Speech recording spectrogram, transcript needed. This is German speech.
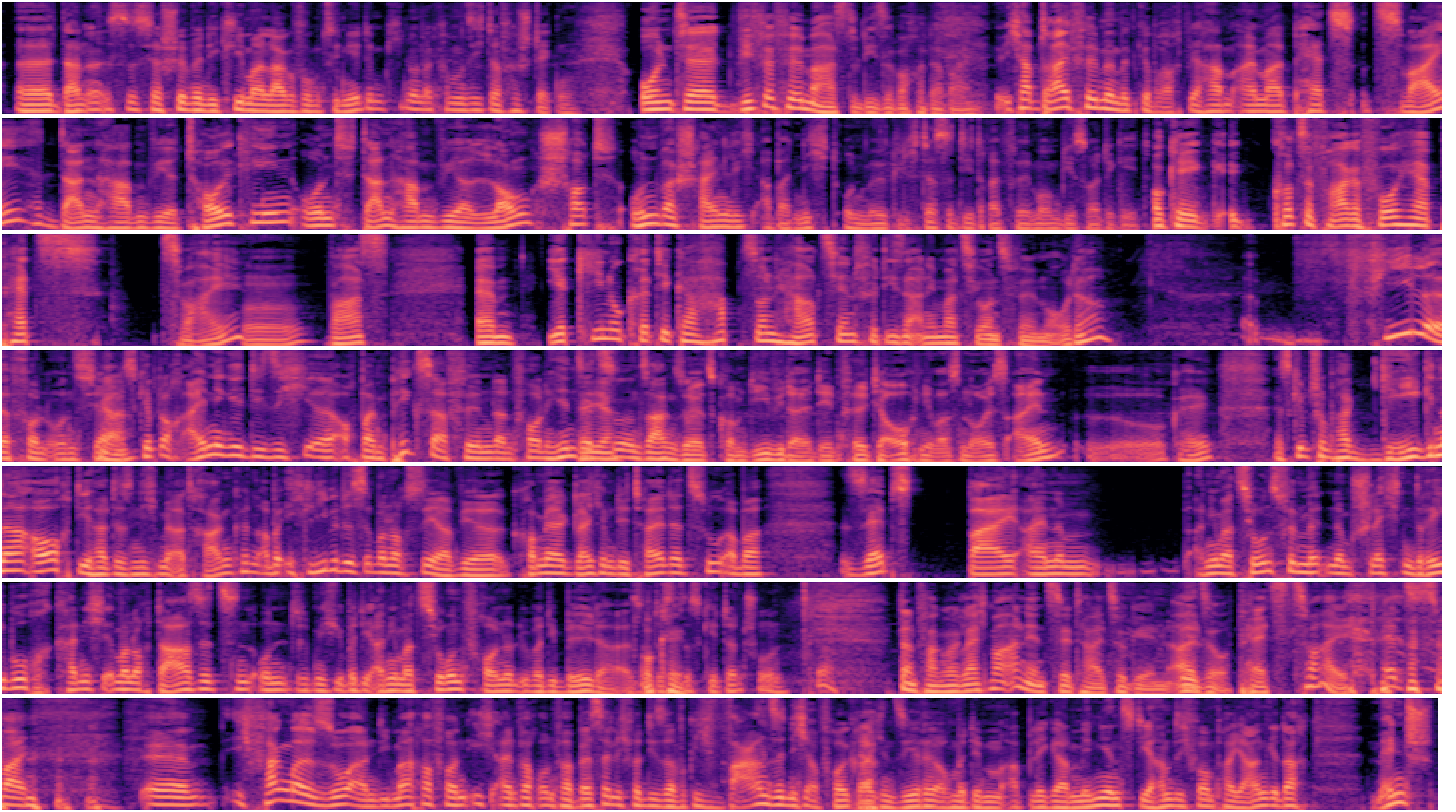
Äh, dann ist es ja schön, wenn die Klimaanlage funktioniert im Kino, dann kann man sich da verstecken. Und äh, wie viele Filme hast du diese Woche dabei? Ich habe drei Filme mitgebracht. Wir haben einmal Pets 2, dann haben wir Tolkien und dann haben wir Longshot, unwahrscheinlich, aber nicht unmöglich. Das sind die drei Filme, um die es heute geht. Okay, kurze Frage vorher. Pets 2 war's. Ähm, ihr Kinokritiker habt so ein Herzchen für diese Animationsfilme, oder? Viele von uns, ja. Ja. Es gibt auch einige, die sich äh, auch beim Pixar-Film dann vorne hinsetzen Ja, ja. und sagen, so jetzt kommen die wieder, denen fällt ja auch nie was Neues ein. Äh, Okay. Es gibt schon ein paar Gegner auch, die halt das nicht mehr ertragen können, aber ich liebe das immer noch sehr. Wir kommen ja gleich im Detail dazu, aber selbst bei einem Animationsfilm mit einem schlechten Drehbuch kann ich immer noch da sitzen und mich über die Animation freuen und über die Bilder. Also Okay. das, das geht dann schon. Ja. Dann fangen wir gleich mal an, ins Detail zu gehen. Also, Pets 2. Pets 2. ähm, ich fange mal so an. Die Macher von Ich einfach unverbesserlich, von dieser wirklich wahnsinnig erfolgreichen Serie, auch mit dem Ableger Minions, die haben sich vor ein paar Jahren gedacht, Mensch,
